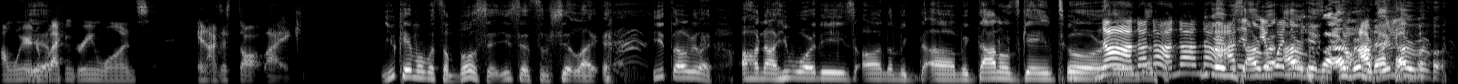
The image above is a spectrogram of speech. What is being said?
I'm wearing the black and green ones, and I just thought like, you came up with some bullshit. You said some shit like, you told me like, oh no, he wore these on the Mc, uh, McDonald's game tour. "No, and no, da- no, no, no." I I didn't, re- I re- like, I remember that. really- I remember-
